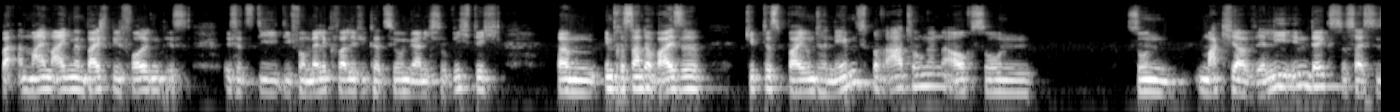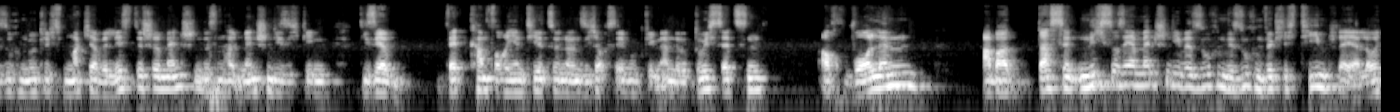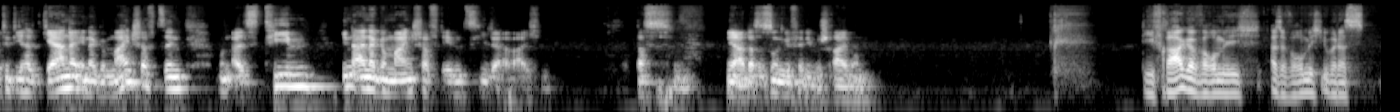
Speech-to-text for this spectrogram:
bei meinem eigenen Beispiel folgend ist, ist jetzt die, die formelle Qualifikation gar nicht so wichtig. Ähm, interessanterweise gibt es bei Unternehmensberatungen auch so ein so ein Machiavelli-Index. Das heißt, sie suchen möglichst machiavellistische Menschen. Das sind halt Menschen, die sich gegen, die sehr wettkampforientiert sind und sich auch sehr gut gegen andere durchsetzen, auch wollen. Aber das sind nicht so sehr Menschen, die wir suchen. Wir suchen wirklich Teamplayer, Leute, die halt gerne in einer Gemeinschaft sind und als Team in einer Gemeinschaft eben Ziele erreichen. Das, ja, das ist ungefähr die Beschreibung. Die Frage, warum ich, also warum ich über das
